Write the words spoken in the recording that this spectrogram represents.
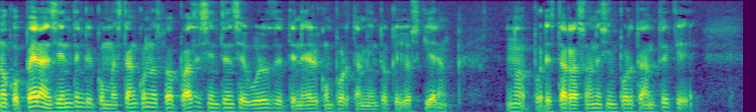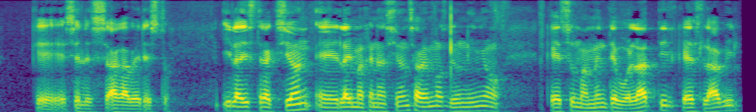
no cooperan, sienten que como están con los papás se sienten seguros de tener el comportamiento que ellos quieran. ¿no? Por esta razón es importante que, que se les haga ver esto. Y la distracción, eh, la imaginación, sabemos de un niño que es sumamente volátil, que es lábil,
